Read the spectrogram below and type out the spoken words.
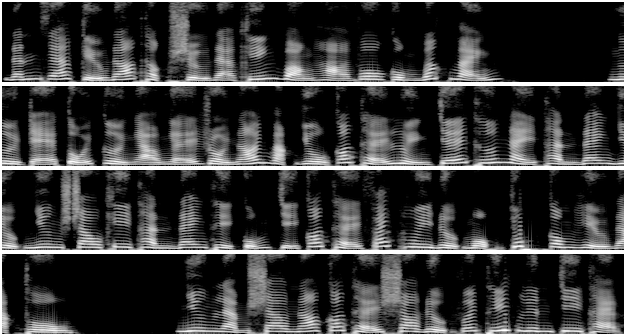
Đánh giá kiểu đó thật sự đã khiến bọn họ vô cùng bất mãn. Người trẻ tuổi cười ngạo nghễ rồi nói mặc dù có thể luyện chế thứ này thành đan dược nhưng sau khi thành đan thì cũng chỉ có thể phát huy được một chút công hiệu đặc thù. Nhưng làm sao nó có thể so được với thiết linh chi thạch?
